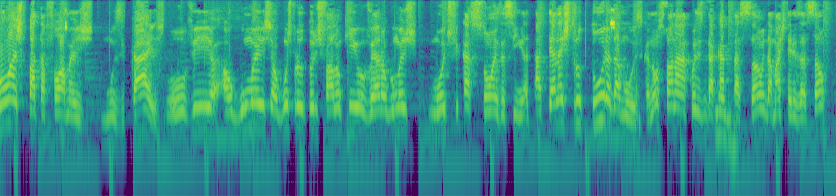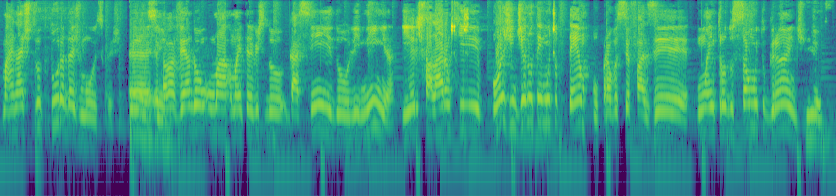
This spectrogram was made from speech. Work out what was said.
Com as plataformas musicais, houve algumas, alguns produtores falam que houveram algumas modificações, assim, até na estrutura da música, não só na coisa da captação e da masterização, mas na estrutura das músicas. É, eu estava vendo uma, uma entrevista do Cassim e do Liminha, e eles falaram que hoje em dia não tem muito tempo para você fazer uma introdução muito grande. Isso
